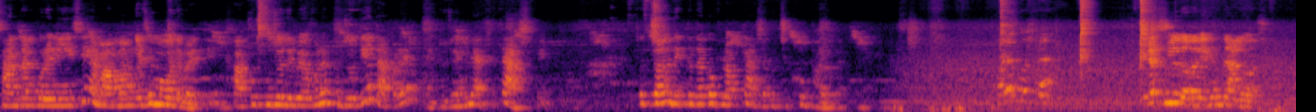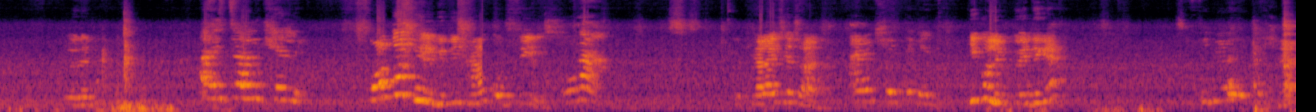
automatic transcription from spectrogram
স্নান টান করে নিয়েছি আর মামাম গেছে মৌদের বাড়িতে কাকু পুজো দেবে ওখানে পুজো দিয়ে তারপরে দুজন মিলে একসাথে আসবে। তো চলো দেখতে থাকো ব্লগটা আশা করছি খুব ভালো লাগবে। এটা খুলে দাদা এখান আলো আছে। খুলে চল খেলে। কত খেলবি তুই? সারা করছিস? খেলাই শেষ হয় না। আমি কি করলি তুই এদিকে? হ্যাঁ?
